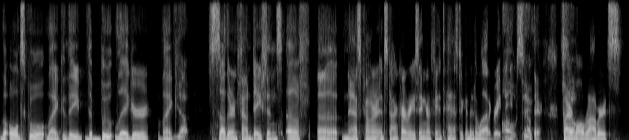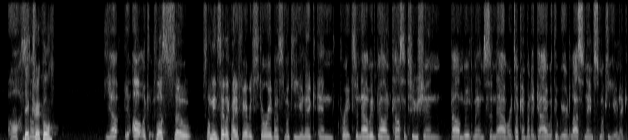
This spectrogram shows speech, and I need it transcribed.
the old school, like the the bootlegger, like yep southern foundations of uh NASCAR and stock car racing are fantastic, and there's a lot of great Oh, names out there. Fireball Roberts, oh Dick so, Trickle. yep yeah. oh okay well so so let me say like my favorite story about Smokey Yunick and great so now we've gone Constitution bowel movements and now we're talking about a guy with a weird last name Smokey Yunick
